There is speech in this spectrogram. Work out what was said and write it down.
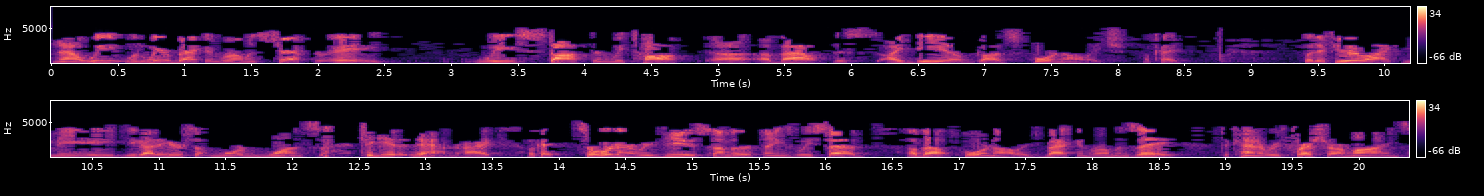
now, we, when we were back in Romans chapter 8, we stopped and we talked uh, about this idea of God's foreknowledge. Okay? But if you're like me, you got to hear something more than once to get it down, right? Okay, so we're going to review some of the things we said about foreknowledge back in Romans 8 to kind of refresh our minds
